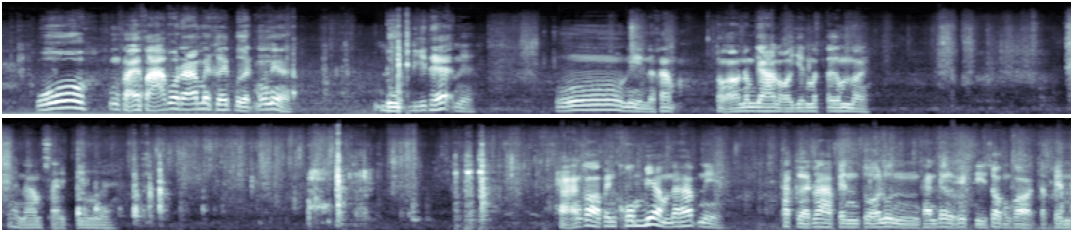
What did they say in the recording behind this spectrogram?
ๆโอ้สงสัยฝาโบน้ำไม่เคยเปิดมั้งเนี่ย ดูดดีแท้เนี่ย โอ้นี่นะครับ ต้องเอาน้ำยาหล่อเย็นมาเติมหน่อยน้ำใสปิ้งเลย หางก็เป็นโครเมียมนะครับนี่ ถ้าเกิดว่าเป็นตัวรุ่น Thunder X สีส้มก็จะเป็น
